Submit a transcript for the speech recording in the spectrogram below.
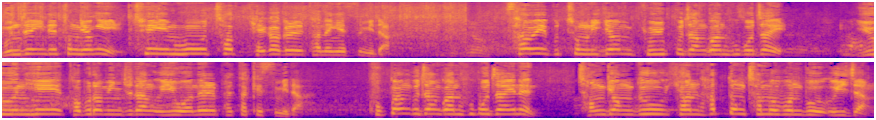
문재인 대통령이 취임 후 첫 개각을 단행했습니다. 사회부총리 겸 교육부 장관 후보자에 유은희 더불어민주당 의원을 발탁했습니다. 국방부 장관 후보자에는 정경두 현 합동참모본부 의장,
